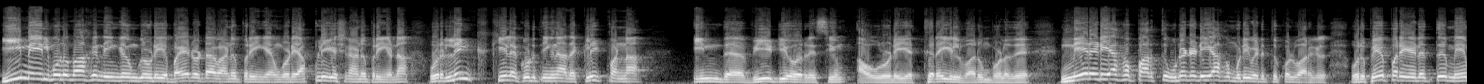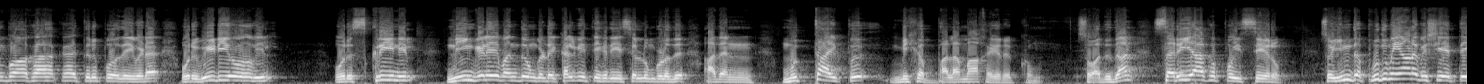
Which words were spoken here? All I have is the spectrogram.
இமெயில் மூலமாக நீங்கள் உங்களுடைய பயோடேட்டாவை அனுப்புறீங்க உங்களுடைய அப்ளிகேஷன் அனுப்புறீங்கன்னா ஒரு லிங்க் கீழே கொடுத்தீங்கன்னா அதை கிளிக் பண்ணால் இந்த வீடியோ ரெசியூம் அவருடைய திரையில் வரும் பொழுது நேரடியாக பார்த்து உடனடியாக முடிவெடுத்துக் கொள்வார்கள். ஒரு பேப்பரை எடுத்து மேம்பாக திருப்புவதை விட ஒரு வீடியோவில் ஒரு ஸ்கிரீனில் நீங்களே வந்து உங்களுடைய கல்வி தகுதியை செல்லும் பொழுது அதன் முத்தாய்ப்பு மிக பலமாக இருக்கும். ஸோ அதுதான் சரியாக போய் சேரும். ஸோ இந்த புதுமையான விஷயத்தை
